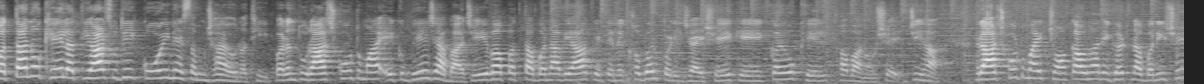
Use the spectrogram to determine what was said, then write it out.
પત્તાનો ખેલ અત્યાર સુધી કોઈને સમજાયો નથી. પરંતુ રાજકોટમાં એક ભેજાબાજે એવા પત્તા બનાવ્યા કે તેને ખબર પડી જાય છે કે કયો ખેલ થવાનો છે. જી હા, રાજકોટમાં એક ચોંકાવનારી ઘટના બની છે.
